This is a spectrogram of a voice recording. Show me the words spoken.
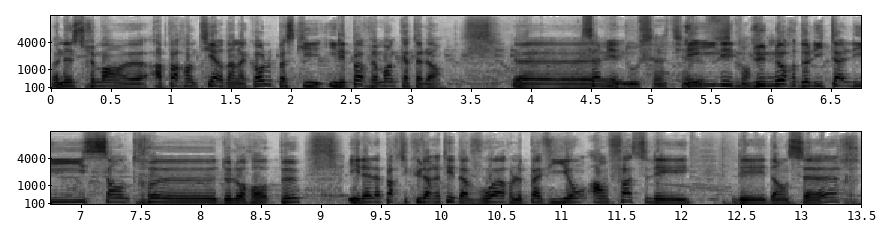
un instrument euh, à part entière dans la colle parce qu'il n'est pas vraiment catalan. Euh, Ça vient d'où ça tiens, et il est du nord de l'Italie, centre de l'Europe. Il a la particularité d'avoir le pavillon en face des danseurs.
